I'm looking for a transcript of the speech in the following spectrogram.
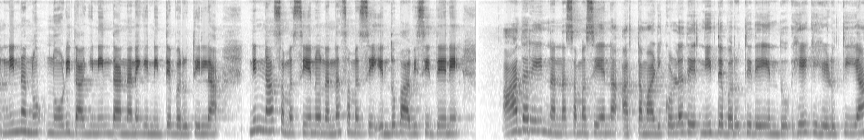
ನಿನ್ನನ್ನು ನೋಡಿದಾಗಿನಿಂದ ನನಗೆ ನಿದ್ದೆ ಬರುತ್ತಿಲ್ಲ. ನಿನ್ನ ಸಮಸ್ಯೆಯನ್ನು ನನ್ನ ಸಮಸ್ಯೆ ಎಂದು ಭಾವಿಸಿದ್ದೇನೆ. ಆದರೆ ನನ್ನ ಸಮಸ್ಯೆಯನ್ನು ಅರ್ಥ ಮಾಡಿಕೊಳ್ಳದೆ ನಿದ್ದೆ ಬರುತ್ತಿದೆ ಎಂದು ಹೇಗೆ ಹೇಳುತ್ತೀಯಾ?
